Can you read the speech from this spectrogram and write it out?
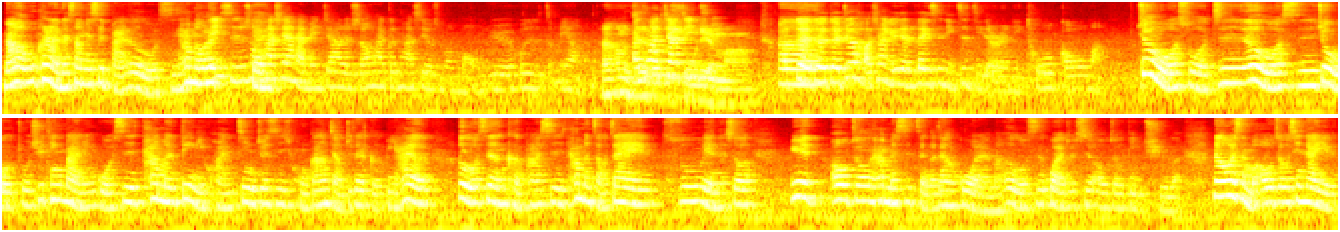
然后乌克兰的上面是白俄罗斯，他们会。我的意思是说，他现在还没加的时候，他跟他是有什么盟约或者怎么样的？还是他加进去吗？呃，对对对，就好像有点类似你自己的人，你脱钩嘛。就我所知，俄罗斯就我我去听百灵国是他们地理环境，就是我刚刚讲就在隔壁。还有俄罗斯很可怕是，他们早在苏联的时候，因为欧洲他们是整个这样过来嘛，俄罗斯过来就是欧洲地区了。那为什么欧洲现在也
